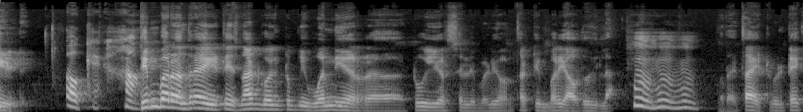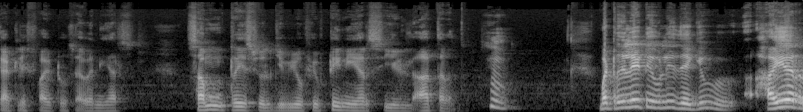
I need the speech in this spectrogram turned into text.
yield okay timber ಅಂದರೆ it is not going to be one year two ಇಯರ್ಸಲ್ಲಿ ಬೆಳೆಯುವಂಥ ಟಿಂಬರ್ ಯಾವುದೂ ಇಲ್ಲ. ಗೊತ್ತಾಯ್ತಾ? It will take at least five to seven years some trees will give you fifteen years yield ಆ ಥರದ್ದು. But relatively they give higher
